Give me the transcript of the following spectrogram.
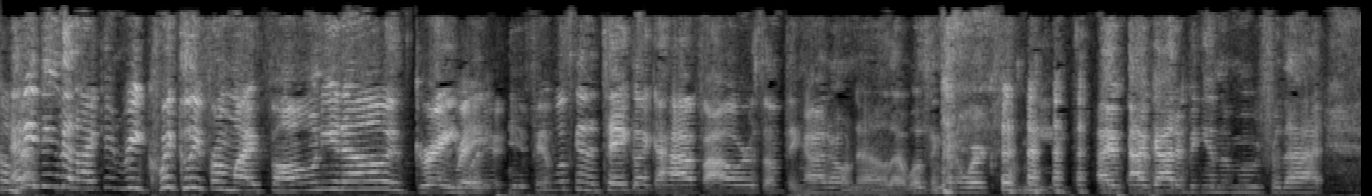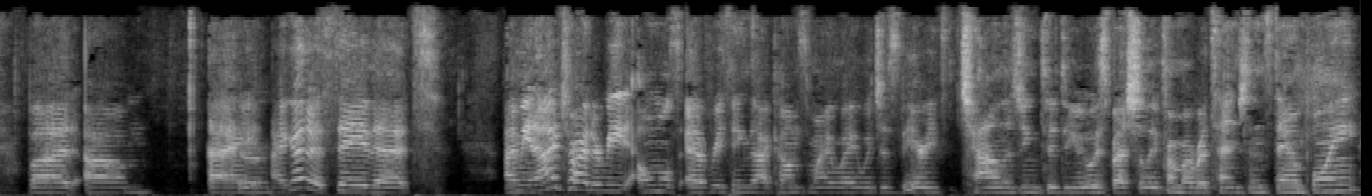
Anything that I can read quickly from my phone, you know, is great. Right. But if it was gonna take like a half hour or something, I don't know. That wasn't gonna work for me. I, I've got to be in the mood for that. But um, I sure. I gotta say that I mean, I try to read almost everything that comes my way, which is very challenging to do, especially from a retention standpoint.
